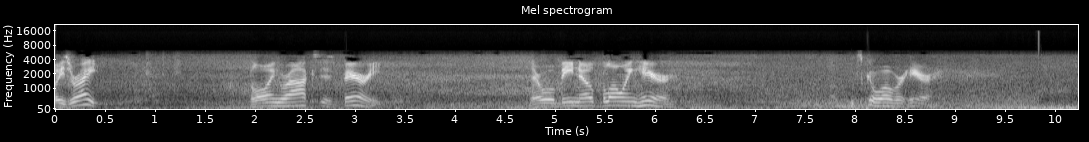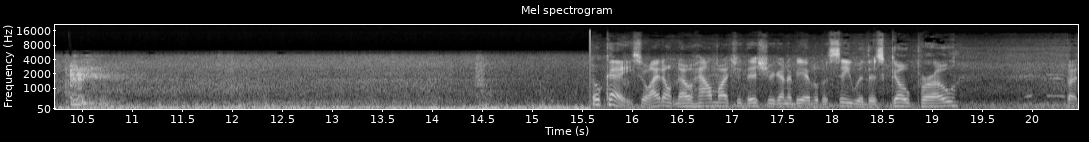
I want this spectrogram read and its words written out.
he's right. Blowing rocks is buried. There will be no blowing here. Let's go over here. Okay, so I don't know how much of this you're going to be able to see with this GoPro, but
